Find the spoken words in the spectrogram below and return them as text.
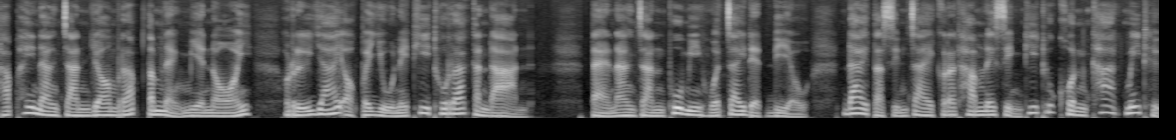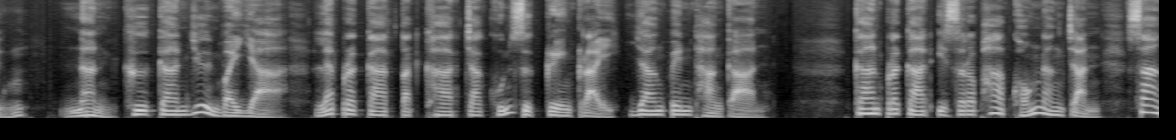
คับให้นางจันยอมรับตำแหน่งเมียน้อย หรือย้ายออกไปอยู่ในที่ธุรกันดารแต่นางจันผู้มีหัวใจเด็ดเดี่ยว ได้ตัดสินใจกระทำในสิ่งที่ทุกคนคาดไม่ถึง นั่นคือการยื่นใบหย่า และประกาศตัดขาดจากขุนศึกเกรียงไกรอย่างเป็นทางการ การประกาศอิสรภาพของนางจันสร้าง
